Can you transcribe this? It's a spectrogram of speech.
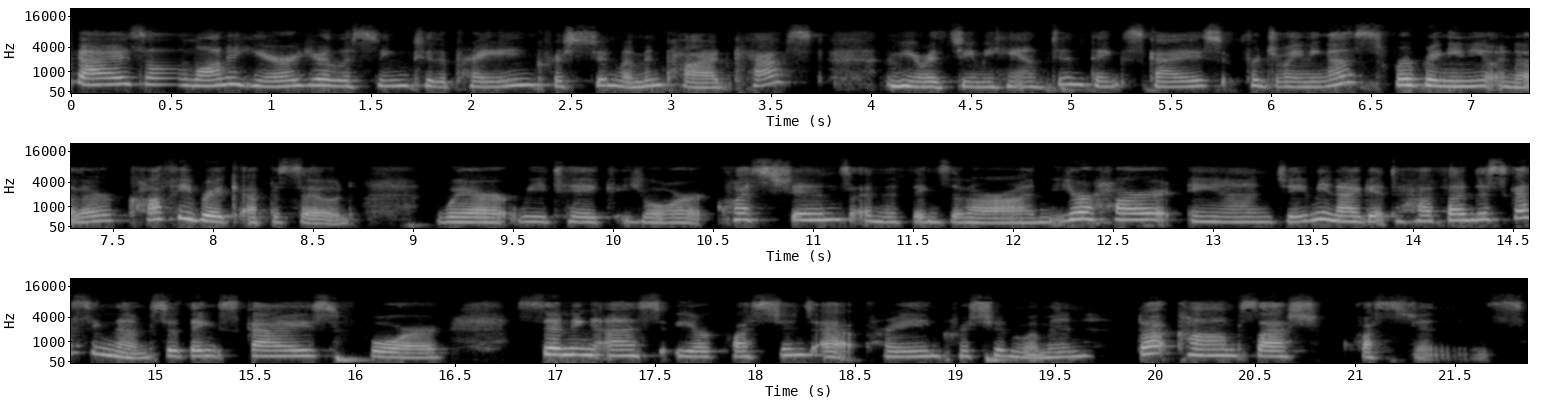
guys. Alana here. You're listening to the Praying Christian Women podcast. I'm here with Jamie Hampton. Thanks, guys, for joining us. We're bringing you another coffee break episode where we take your questions and the things that are on your heart, and Jamie and I get to have fun discussing them. So, thanks, guys, for sending us your questions at prayingchristianwomen.com slash questions.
